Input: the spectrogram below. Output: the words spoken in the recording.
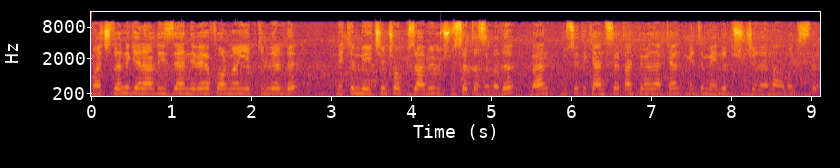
maçlarını genelde izleyen Nivea Forman yetkilileri de Metin Bey için çok güzel bir üçlü set hazırladı. Ben bu seti kendisine takdim ederken Metin Bey'in de düşüncelerini almak isterim.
